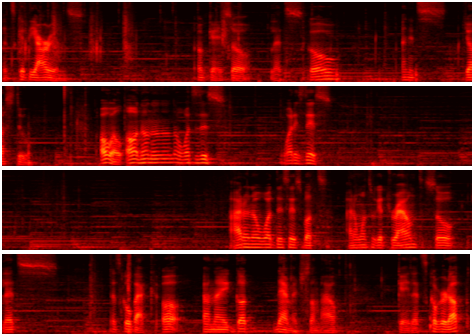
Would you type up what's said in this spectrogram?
Let's get the irons. Okay, so let's go. And it's just two. Oh well. Oh no no no no. What's this? What is this? I don't know what this is, but I don't want to get drowned, so let's let's go back. Oh, and I got damaged somehow. Okay, let's cover it up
